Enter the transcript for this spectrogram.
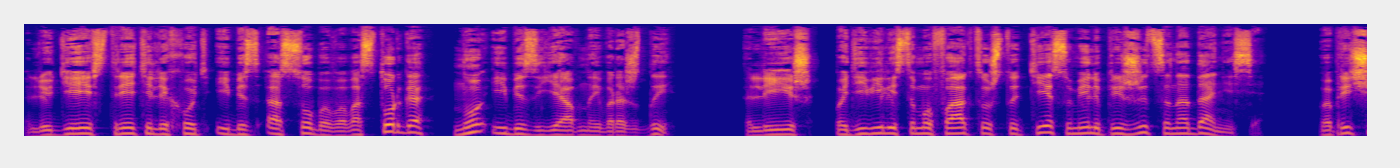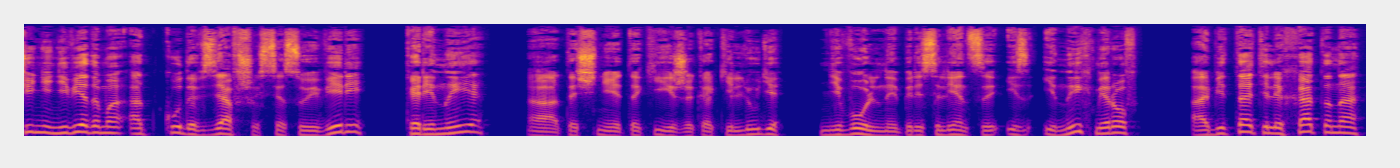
Людей встретили хоть и без особого восторга, но и без явной вражды. Лишь подивились тому факту, что те сумели прижиться на Данисе. По причине неведомо откуда взявшихся суеверий, коренные, а точнее такие же, как и люди, невольные переселенцы из иных миров, обитатели Хаттона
